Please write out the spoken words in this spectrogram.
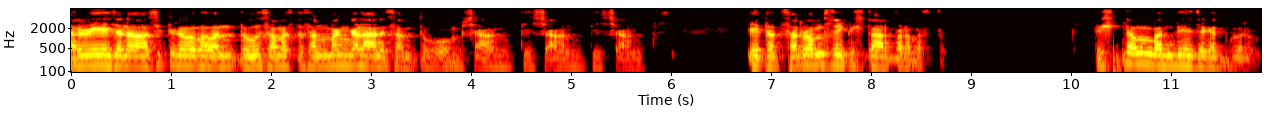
సర్వే జనా సుఖినో భవంతు సమస్త సన్మంగళాన్ని సంతు. ఓం శాంతి శాంతి శాంతి. ఏతత్సర్వం శ్రీకృష్ణార్పణమస్తు కృష్ణం వందే జగద్గురు.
